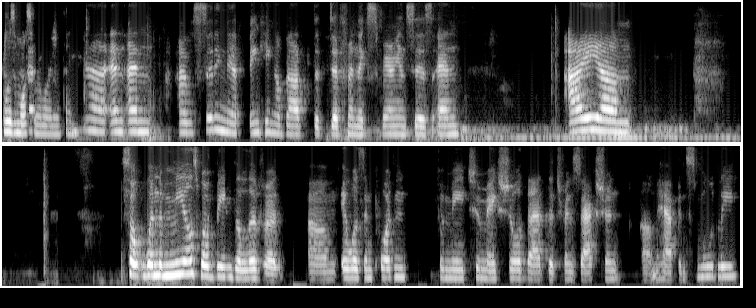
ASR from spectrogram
what was the most rewarding thing? Yeah, and and I was sitting there thinking about the different experiences, and I um. So when the meals were being delivered, um, it was important for me to make sure that the transaction um, happened smoothly.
